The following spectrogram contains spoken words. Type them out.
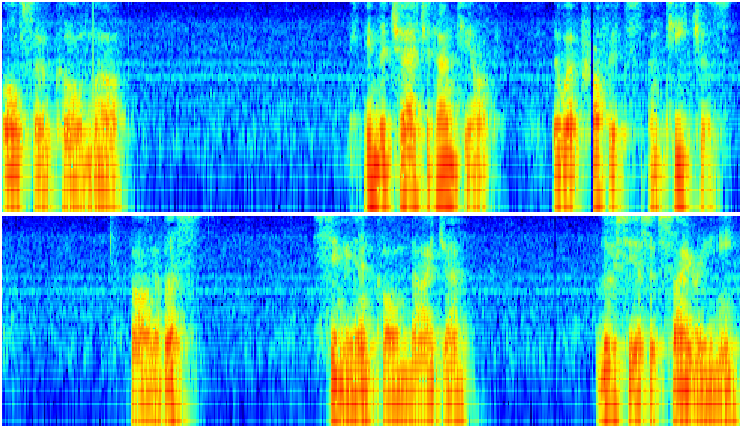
also called Mark. In the church at Antioch, there were prophets and teachers Barnabas, Simeon called Niger, Lucius of Cyrene,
